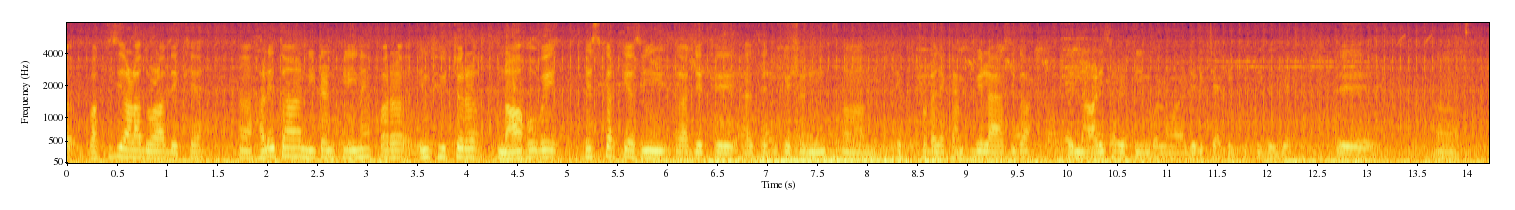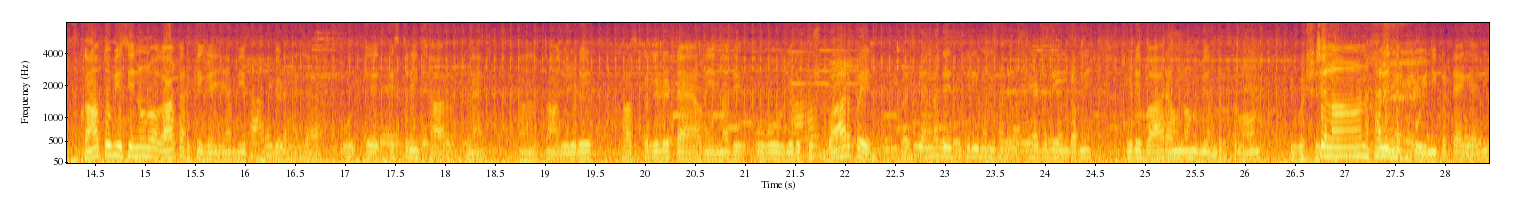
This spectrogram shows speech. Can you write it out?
ਅ, ਬਾਕੀ ਸੀ ਆਲਾ ਦੁਆਲਾ ਦੇਖਿਆ ਹਲੇ ਤਾਂ ਨੀਟ ਐਂਡ ਕਲੀਨ ਹੈ ਪਰ ਇਨ ਫਿਊਚਰ ਨਾ ਹੋਵੇ ਇਸ ਕਰਕੇ ਅਸੀਂ ਅੱਜ ਇੱਥੇ ਹੈਲਥ ਐਜੂਕੇਸ਼ਨ ਇੱਕ ਛੋਟਾ ਜਿਹਾ ਕੈਂਪ ਵੀ ਲਾਇਆ ਸੀਗਾ ਤੇ ਨਾਲ ਹੀ ਸਾਡੀ ਟੀਮ ਵੱਲੋਂ ਆ ਜਿਹੜੀ ਚੈਕਿੰਗ ਕੀਤੀ ਗਈ ਹੈ ਤੇ ਗਾਂ ਤੋਂ ਵੀ ਅਸੀਂ ਇਹਨਾਂ ਨੂੰ ਅਗਾਹ ਕਰਕੇ ਗਏ ਹਾਂ ਵੀ ਜਿਹੜਾ ਹੈਗਾ ਉਹ ਇਸ ਤਰ੍ਹਾਂ ਹੀ ਖਿਆਲ ਰੱਖਣਾ ਹੈ ਤਾਂ ਜੋ ਜਿਹੜੇ ਖਾਸ ਕਰਕੇ ਜਿਹੜੇ ਟਾਇਰ ਨੇ ਇਹਨਾਂ ਦੇ ਉਹ ਜਿਹੜੇ ਕੁਝ ਬਾਹਰ ਪਏ ਨੇ ਵੈਸੇ ਇਹਨਾਂ ਦੇ ਤਕਰੀਬਨ ਸਾਡੇ ਸ਼ੈੱਡ ਦੇ ਅੰਦਰ ਨੇ ਜਿਹੜੇ ਬਾਹਰ ਆ ਉਹਨਾਂ ਨੂੰ ਵੀ ਅੰਦਰ ਕਰਵਾਉਣ ਚਲਾਨ ਹਾਲੇ ਤੱਕ ਕੋਈ ਨਹੀਂ ਕੱਟਿਆ ਗਿਆ ਜੀ।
